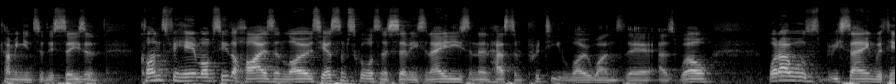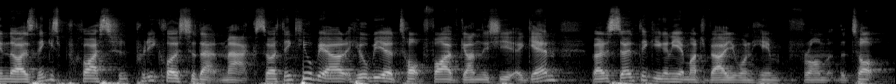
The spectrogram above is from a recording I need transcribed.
coming into this season. Cons for him, obviously the highs and lows. He has some scores in the 70s and 80s, and then has some pretty low ones there as well. What I will be saying with him though is I think he's priced pretty close to that max. So I think he'll be out. He'll be a top five gun this year again, but I just don't think you're going to get much value on him from the top.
